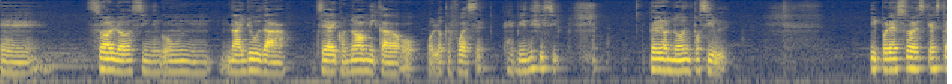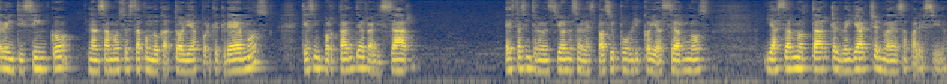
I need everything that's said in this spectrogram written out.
Eh, solo, sin ninguna ayuda, sea económica o, lo que fuese. Es bien difícil, pero no imposible. Y por eso es que este 25 lanzamos esta convocatoria porque creemos que es importante realizar estas intervenciones en el espacio público y hacernos y hacer notar que el VIH no ha desaparecido.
